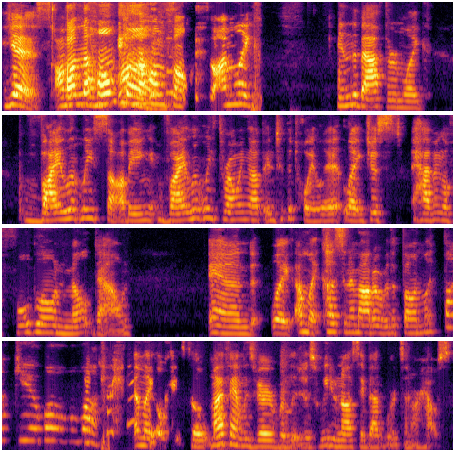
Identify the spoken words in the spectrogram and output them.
Yes, on, on the, home, phone. On the home phone. So I'm like in the bathroom, like violently sobbing, violently throwing up into the toilet, like just having a full blown meltdown. And like I'm like cussing him out over the phone. I'm like, fuck you, blah, blah, blah. and like, okay, so my family's very religious. We do not say bad words in our house.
